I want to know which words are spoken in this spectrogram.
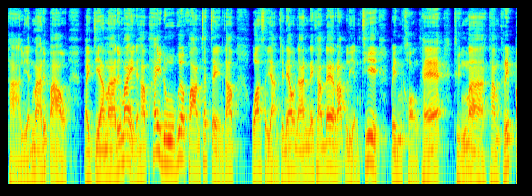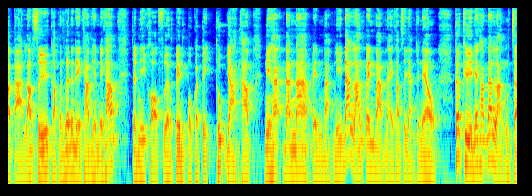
ผ่าเหรียญมาหรือเปล่า ไปเจียมาหรือไม่นะครับให้ดูเพื่อความชัดเจนครับ ว่าสยามชาแนลนั้นนะครับได้รับเหรียญที่เป็นของแท้ถึงมาทำคลิปประกาศรับซื้อกับเพื่อนๆนั่นเองครับเห็นไหมครับ จะมีขอบเฟืองเป็นปกติทุกอย่างครับนี่ฮะด้านหน้าเป็นแบบนี้ด้านหลังเป็นแบบไหนครับสยามชาแนลก็คือนะครับด้านหลังจะ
